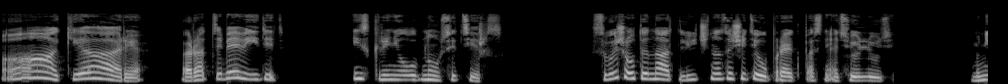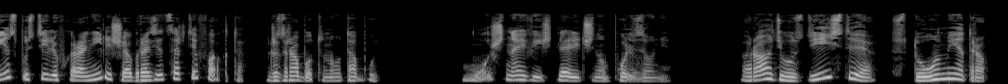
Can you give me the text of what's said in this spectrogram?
«А, Киаре, рад тебя видеть!» Искренне улыбнулся Тирс. «Слышал, ты на отлично защитил проект по снятию иллюзий. Мне спустили в хранилище образец артефакта, разработанного тобой. Мощная вещь для личного пользования. Радиус действия — сто метров.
